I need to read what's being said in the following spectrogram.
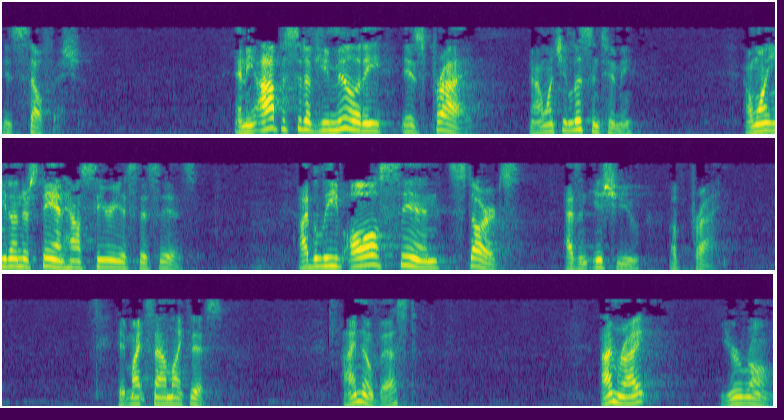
is selfish. And the opposite of humility is pride. Now, I want you to listen to me. I want you to understand how serious this is. I believe all sin starts as an issue of pride. It might sound like this I know best. I'm right. You're wrong.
